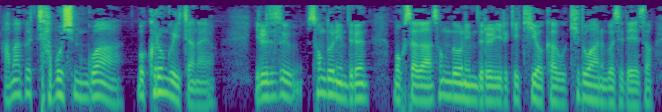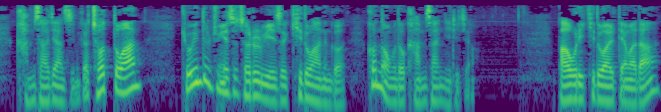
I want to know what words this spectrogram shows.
아마 그 자부심과 뭐 그런 거 있잖아요. 예를 들어서 성도님들은 목사가 성도님들을 이렇게 기억하고 기도하는 것에 대해서 감사하지 않습니까? 저 또한 교인들 중에서 저를 위해서 기도하는 것, 그건 너무도 감사한 일이죠. 바울이 기도할 때마다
